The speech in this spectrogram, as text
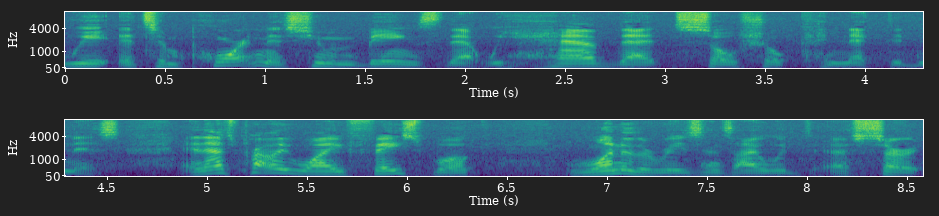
we it's important as human beings that we have that social connectedness. And that's probably why facebook one of the reasons i would assert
